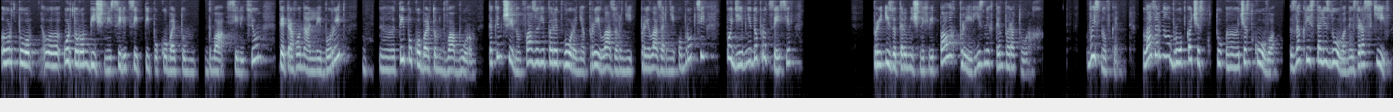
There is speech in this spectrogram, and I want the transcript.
Орто, е, орторомбічний силіцид типу кобальтум 2 сіліціум, тетрагональний борит е, типу кобальтом 2 бором. Таким чином, фазові перетворення при лазерній, при лазерній обробці подібні до процесів при ізотермічних відпалах при різних температурах. Висновки. Лазерна обробка е, частково закристалізованих зразків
